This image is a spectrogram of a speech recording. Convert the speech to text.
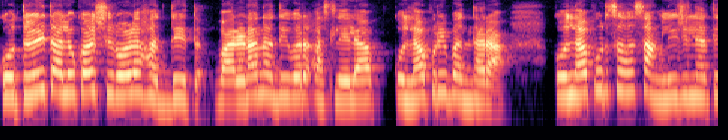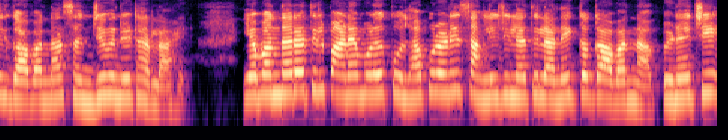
कोथळी तालुका शिरोळ हद्दीत वारणा नदीवर असलेला कोल्हापुरी बंधारा कोल्हापूरसह सांगली जिल्ह्यातील गावांना संजीवनी ठरला आहे. या बंधाऱ्यातील पाण्यामुळे कोल्हापूर आणि सांगली जिल्ह्यातील अनेक गावांना पिण्याची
